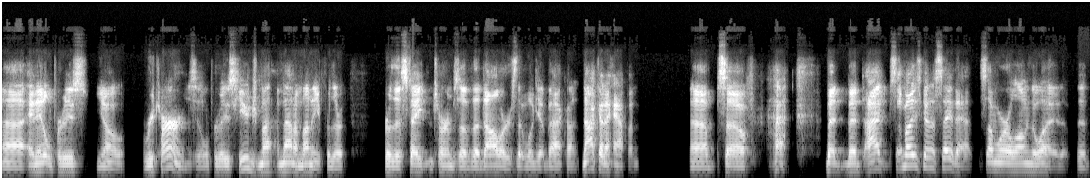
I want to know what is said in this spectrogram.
uh, and it'll produce you know returns. It'll produce huge mo- amount of money for the for the state in terms of the dollars that we'll get back on. Not going to happen. Uh, so, but but I somebody's going to say that somewhere along the way that, that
